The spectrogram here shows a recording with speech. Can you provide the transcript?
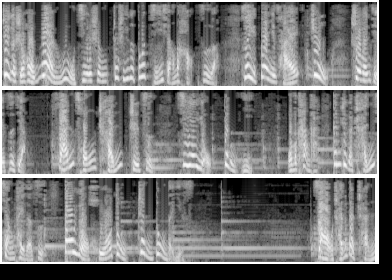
这个时候万物皆生，这是一个多吉祥的好字啊！所以段义才注《说文解字》讲：“凡从辰之字，皆有动意。”我们看看，跟这个辰相配的字，都有活动、震动的意思。早晨的晨。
